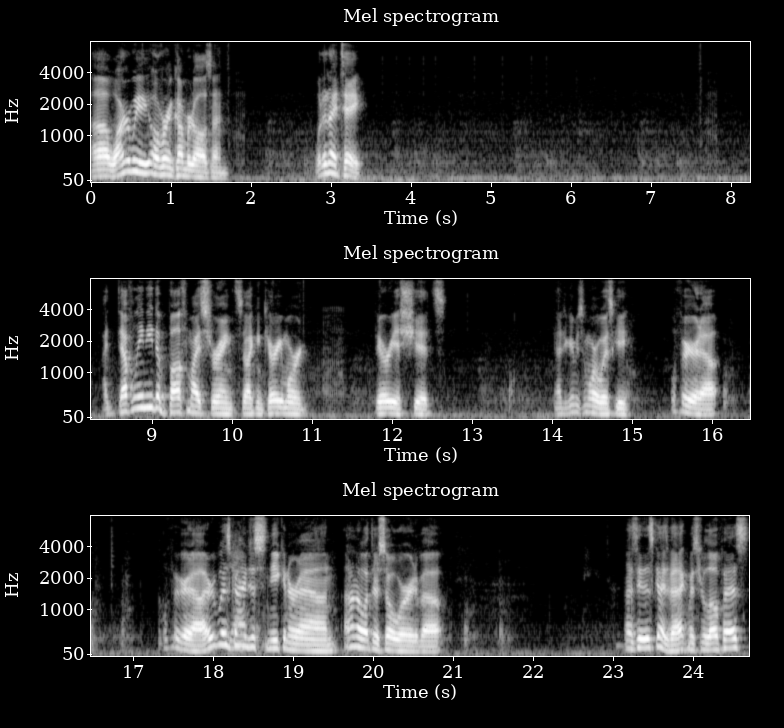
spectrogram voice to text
Uh, why are we over encumbered all of a sudden? What did I take? I definitely need to buff my strength so I can carry more various shits. Yeah, give me some more whiskey. We'll figure it out. We'll figure it out. Everybody's kind of just sneaking around. I don't know what they're so worried about. I see this guy's back, Mr. Lopez.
